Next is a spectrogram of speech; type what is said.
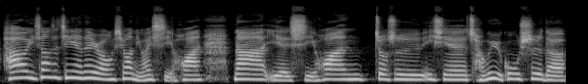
好，以上是今天的内容，希望你会喜欢。那也喜欢就是一些成语故事的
